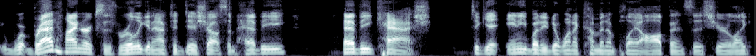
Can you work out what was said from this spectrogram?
Brad Heinrichs is really going to have to dish out some heavy, heavy cash to get anybody to want to come in and play offense this year. Like,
